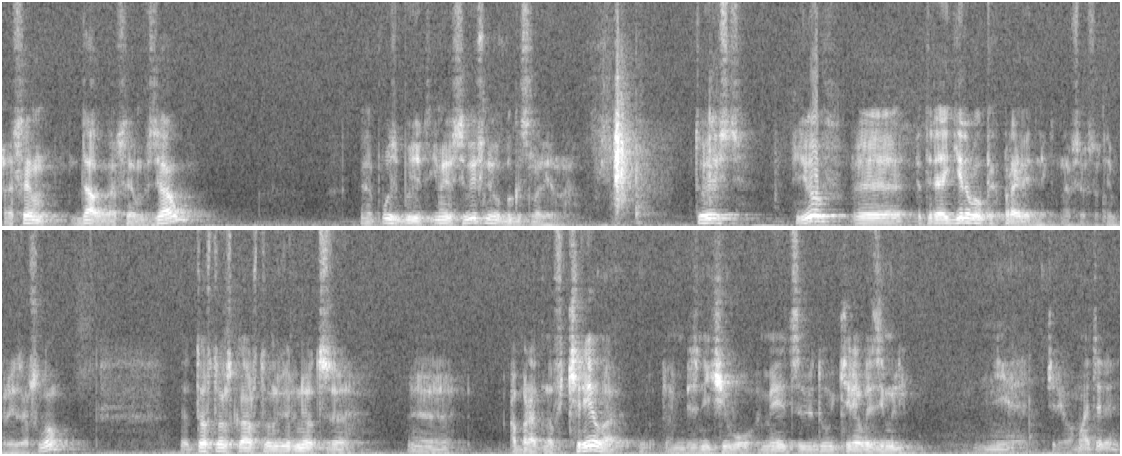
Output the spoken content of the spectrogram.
Ашем дал, Ашем взял, э, пусть будет имя Всевышнего благословенно. То есть Иов э, отреагировал как праведник на все, что с ним произошло. Э, То, что он сказал, что он вернется э, обратно в чрево, без ничего, имеется в виду чрево земли, не чрево матери,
